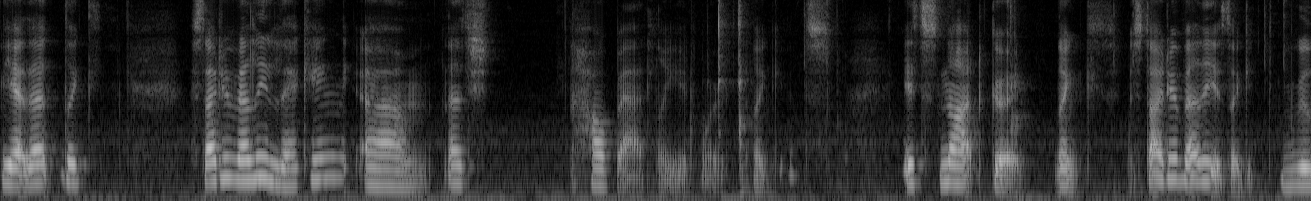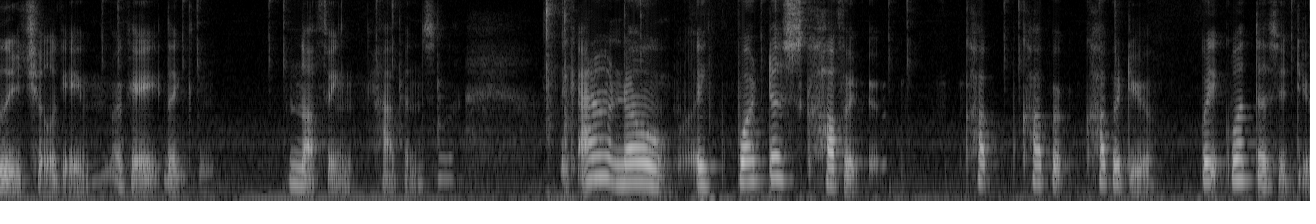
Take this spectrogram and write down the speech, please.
Yeah, that like Stardew Valley lagging, um, that's how badly it worked. Like it's, it's not good. Like Stardew Valley is like a really chill game. Okay, like nothing happens. Like I don't know. Like what does cover, cup cover cover do? Wait, what does it do?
